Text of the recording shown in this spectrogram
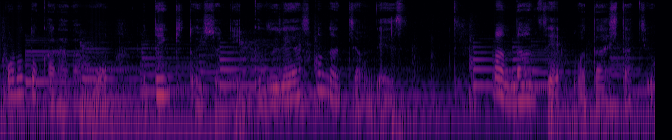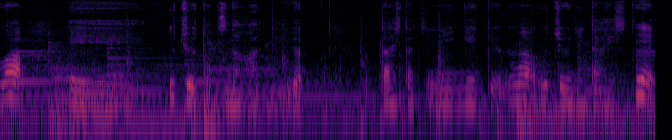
心と体もお天気と一緒に崩れやすくなっちゃうんです。まあなんせ私たちは、えー宇宙とつながっている。私たち人間っていうのは宇宙に対して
